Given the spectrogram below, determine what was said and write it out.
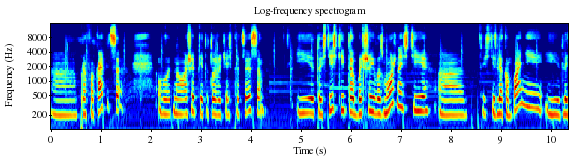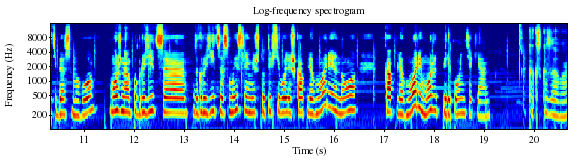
а, профокапиться, вот, но ошибки это тоже часть процесса. И то есть есть какие-то большие возможности, а, то есть и для компании, и для тебя самого. Можно погрузиться, загрузиться с мыслями, что ты всего лишь капля в море, но капля в море может переполнить океан. Как сказала.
